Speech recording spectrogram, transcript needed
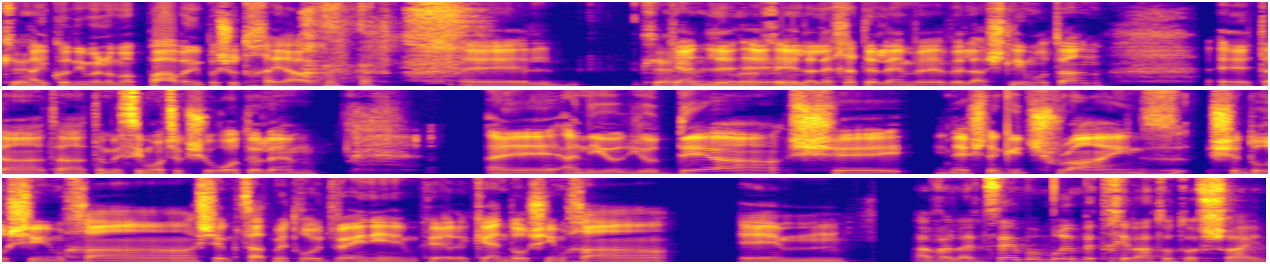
כן, האייקונים על המפה ואני פשוט חייב אה, כן, כן, אני ל- מבין. ללכת אליהם ולהשלים אותן אה, את המשימות שקשורות אליהם. אה, אני יודע שיש נגיד שריינס שדורשים לך שהם קצת מטרוידבניים כאלה כן דורשים לך. אבל על זה הם אומרים בתחילת אותו שריין.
